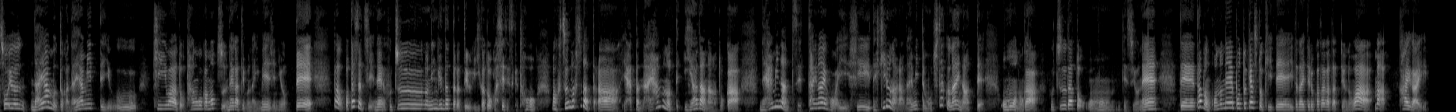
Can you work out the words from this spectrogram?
そういう悩むとか悩みっていうキーワード単語が持つネガティブなイメージによってまあ、私たちね、普通の人間だったらっていう言い方おかしいですけど、まあ、普通の人だったら、やっぱ悩むのって嫌だなとか、悩みなんて絶対ない方がいいし、できるなら悩みって持ちたくないなって思うのが普通だと思うんですよね。で、多分このね、ポッドキャストを聞いていただいてる方々っていうのは、まあ、海外、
